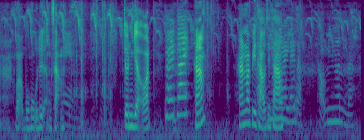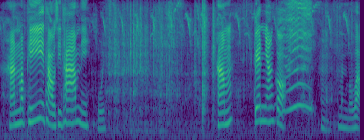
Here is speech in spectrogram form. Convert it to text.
น่ะว่าบุหูเหลืองสาม จนหยอดใกล้ใกล้ฮัมหันมาพี่เถาสิทามเล่นน่ะเขามีเงินนะหันมาพี่เถาสิทามนี่โอ้ยฮัมเป็นหยังเกาะอืมมันบ่เว่า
